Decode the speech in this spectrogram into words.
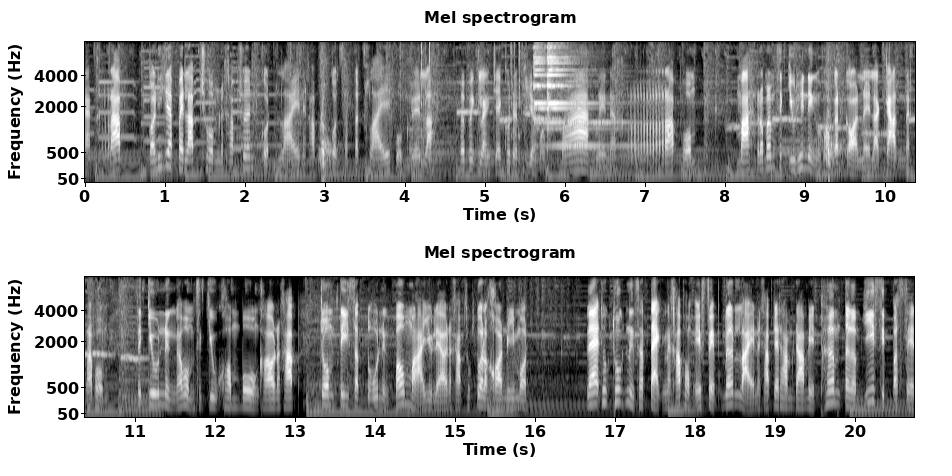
นะครับก่อนที่จะไปรับชมนะครับช่วยกดไลค์นะครับแล้วกดซับสไครต์ผมด้วยล่ะ เพื่อเป็นกำลังใจคนทำคลิปอย่างมากๆเลยนะครับผมมาเราเริ่มสกิลที่หนึ่งของเขากันก่อนเลยละกันนะครับผม สกิลหนึ่งครับผมสกิลคอมโบของเขานะครับโจมตีศัตรูหนึ่งเป้าหมายอยู่แล้วนะครับทุกตัวละครมีหมด และทุกๆ1สแต็กนะครับผมเอฟเฟกต์เลือดไหลนะครับจะทำดาเมจเพิ่มเติม 20%น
